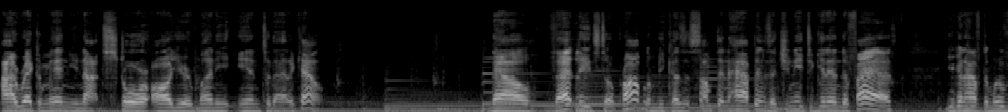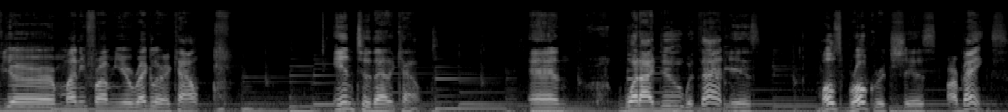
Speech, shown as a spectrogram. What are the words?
I recommend you not store all your money into that account. Now, that leads to a problem because if something happens that you need to get into fast, you're going to have to move your money from your regular account into that account. And what I do with that is most brokerages are banks.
